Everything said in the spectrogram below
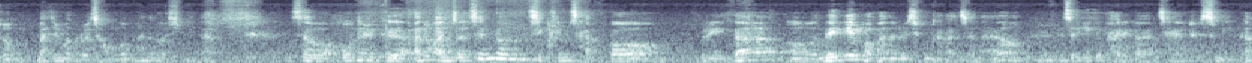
좀 마지막으로 점검하는 것입니다. 그래서 오늘 그 아동안전 생명지킴 4법 우리가 어, 4개 법안으로 지금 나갔잖아요. 그래서 이게 발의가 잘 됐습니까?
